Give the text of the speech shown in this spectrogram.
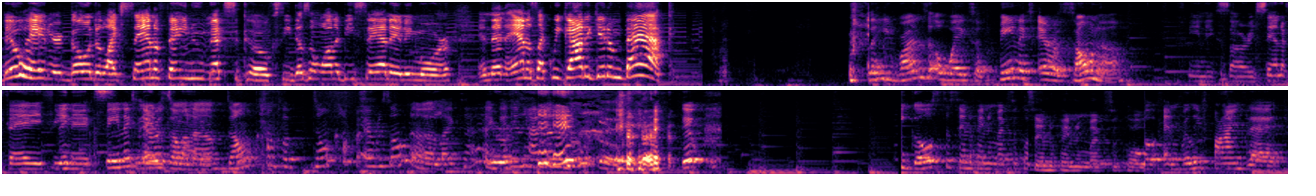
Bill Hader going to like Santa Fe, New Mexico, because he doesn't want to be Santa anymore. And then Anna's like, "We gotta get him back." That he runs away to Phoenix, Arizona. Phoenix, sorry, Santa Fe, Phoenix, Phoenix, tomato, Arizona. Don't come for don't come for Arizona like that. They didn't have nothing to do with it. They- he goes to Santa Fe, New Mexico, Santa Fe, New Mexico. and really finds that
